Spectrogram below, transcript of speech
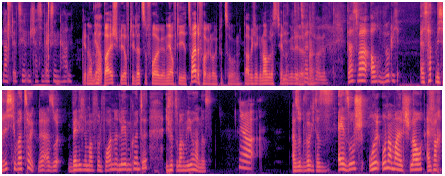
nach der 10. Klasse wechseln kann. Genau, mit Ja. Beispiel auf die letzte Folge, nee, auf die zweite Folge, glaube ich, bezogen. Da habe ich ja genau über das Thema Die, die geredet. zweite ne? Folge. Das war auch wirklich, es hat mich richtig überzeugt, ne? Also, wenn ich nochmal von vorne leben könnte, ich würde so machen wie Johannes. Ja, Also wirklich, das ist ey, so sch un unnormal schlau, einfach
